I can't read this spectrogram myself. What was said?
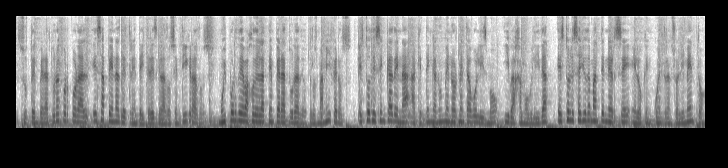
su temperatura corporal es apenas de 33 grados centígrados, muy por debajo de la temperatura de otros mamíferos. Esto desencadena a que tengan un menor metabolismo y baja movilidad. Esto les ayuda a mantenerse en lo que encuentran su alimento,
